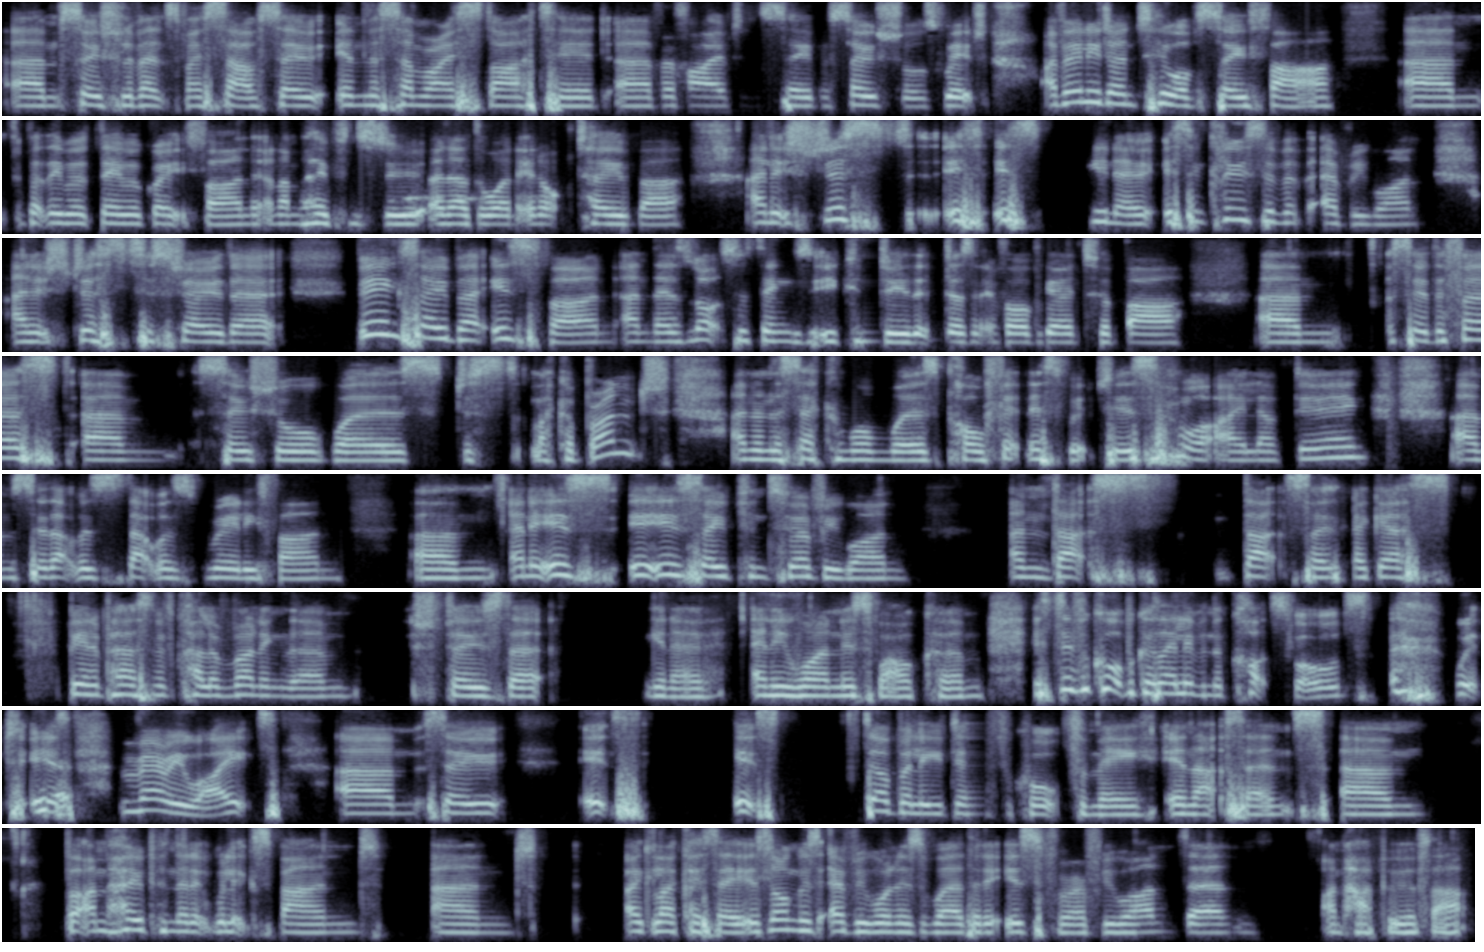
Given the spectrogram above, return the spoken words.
um, social events myself. So in the summer, I started uh, Revived and Sober Socials, which I've only done two of so far, um, but they were they were great fun, and I'm hoping to do another one in October. And it's just it's it's you know it's inclusive of everyone, and it's just to show that being sober is fun, and there's lots of things that you can do that doesn't involve going to a bar. Um, so the first um, social was just like a brunch, and then the second one was pole fitness, which is what I love doing. Um, so that was that was really fun, um, and it is it is open to everyone, and that's that's I, I guess being a person of color running them shows that you know anyone is welcome. It's difficult because I live in the Cotswolds, which is very white, um, so it's it's doubly difficult for me in that sense. Um, but I'm hoping that it will expand. And I, like I say, as long as everyone is aware that it is for everyone, then I'm happy with that.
